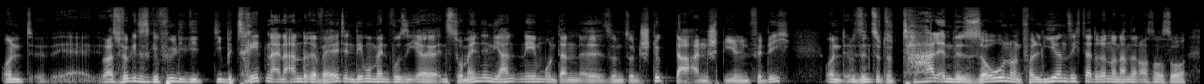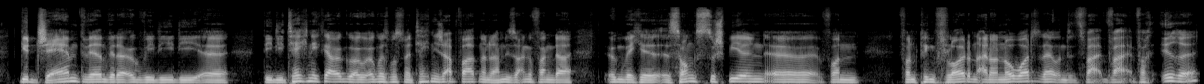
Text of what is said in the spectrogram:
und äh, du hast wirklich das Gefühl, die, die, die betreten eine andere Welt in dem Moment, wo sie ihr Instrument in die Hand nehmen und dann äh, so, so ein Stück da anspielen für dich und sind so total in the zone und verlieren sich da drin und haben dann auch noch so gejammt, während wir da irgendwie die, die, äh, die, die Technik da, irgendwas mussten wir technisch abwarten und dann haben die so angefangen, da irgendwelche Songs zu spielen äh, von von Pink Floyd und I don't know what, ne? und es war, war einfach irre.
